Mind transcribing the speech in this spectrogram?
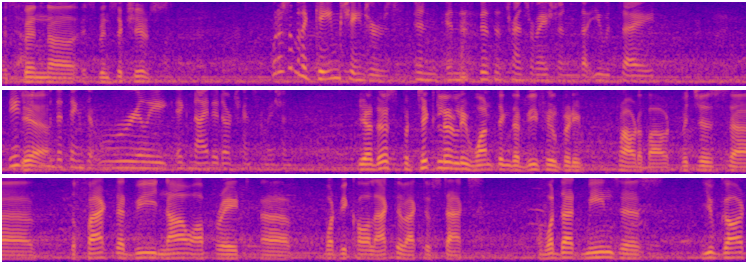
It's yeah. been uh, it's been six years. What are some of the game changers in, in this business transformation that you would say, these yeah. are some of the things that really ignited our transformation? Yeah, there's particularly one thing that we feel pretty proud about, which is uh, the fact that we now operate uh, what we call active-active stacks. And what that means is you've got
